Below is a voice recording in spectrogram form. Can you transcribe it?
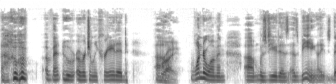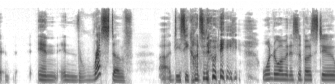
uh, who event who originally created uh, right. Wonder Woman, um, was viewed as as being like, in in the rest of uh, DC continuity, Wonder Woman is supposed to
